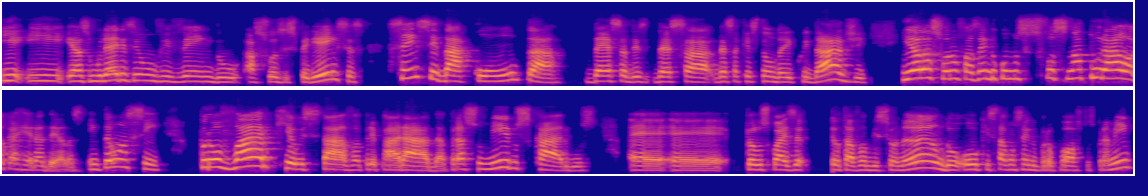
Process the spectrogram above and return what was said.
e, e, e as mulheres iam vivendo as suas experiências sem se dar conta dessa, dessa, dessa questão da equidade, e elas foram fazendo como se fosse natural a carreira delas. Então, assim, provar que eu estava preparada para assumir os cargos é, é, pelos quais eu estava ambicionando ou que estavam sendo propostos para mim,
